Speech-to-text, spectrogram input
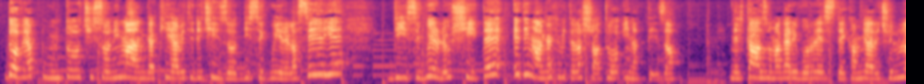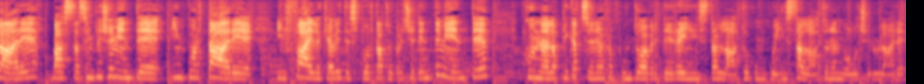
dove appunto ci sono i manga che avete deciso di seguire la serie, di seguire le uscite e dei manga che avete lasciato in attesa. Nel caso magari vorreste cambiare cellulare, basta semplicemente importare il file che avete esportato precedentemente con l'applicazione che appunto avrete reinstallato o comunque installato nel nuovo cellulare.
